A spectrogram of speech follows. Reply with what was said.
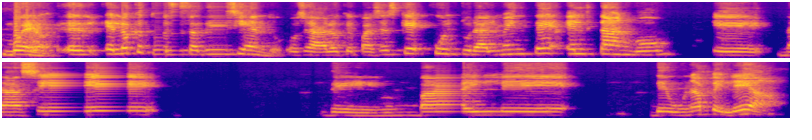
Bueno, es, es, lo que tú estás diciendo, o sea, lo que pasa es que culturalmente el tango eh, nace de un baile, de una pelea,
